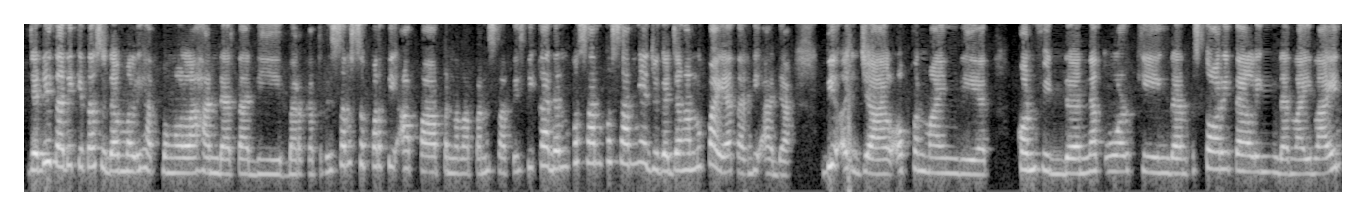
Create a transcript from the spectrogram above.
jadi tadi kita sudah melihat pengolahan data di market research seperti apa, penerapan statistika, dan pesan-pesannya juga jangan lupa ya, tadi ada be agile, open-minded, confident, networking, dan storytelling, dan lain-lain.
